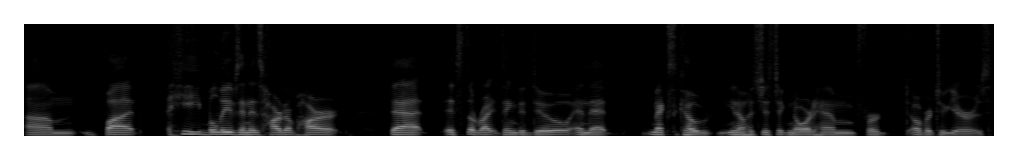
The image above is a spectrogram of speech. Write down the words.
Um, but he believes in his heart of heart that it's the right thing to do and that mexico you know has just ignored him for over two years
